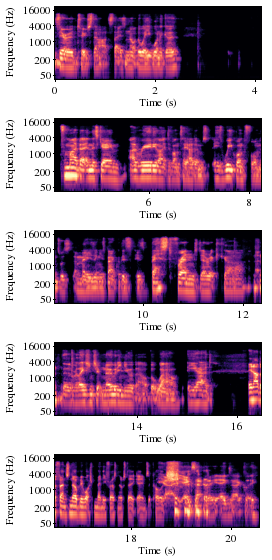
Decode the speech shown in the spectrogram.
zero and two starts. That is not the way you want to go. For my bet in this game, I really like Davante Adams. His week one performance was amazing. He's back with his, his best friend, Derek Carr, the relationship nobody knew about. But wow, he had. In our defense, nobody watched many Fresno State games at college. Yeah, exactly, exactly.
